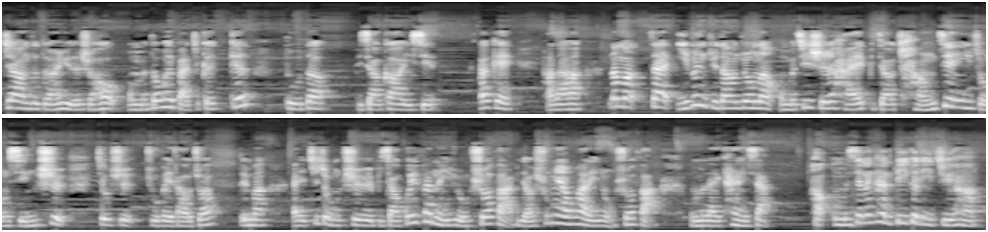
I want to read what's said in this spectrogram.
这样的短语的时候，我们都会把这个 g 读的。比较高一些，OK，好的哈。那么在疑问句当中呢，我们其实还比较常见一种形式，就是主谓倒装，对吗？哎，这种是比较规范的一种说法，比较书面化的一种说法。我们来看一下，好，我们先来看第一个例句哈，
